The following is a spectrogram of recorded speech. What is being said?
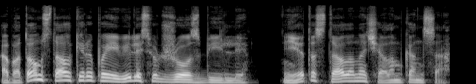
А потом сталкеры появились у Джо с Билли. И это стало началом конца.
